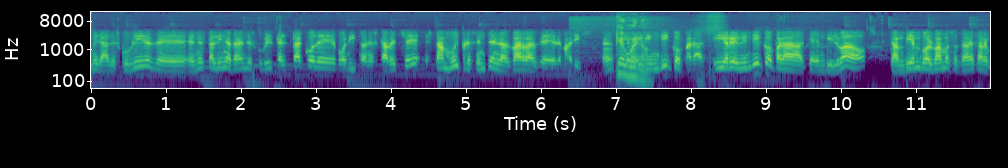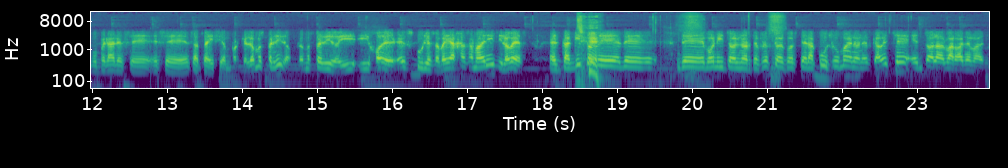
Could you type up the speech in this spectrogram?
mira, descubrir de, en esta línea también descubrir que el taco de bonito en escabeche está muy presente en las barras de, Madrid. ¿eh? Qué bueno. reivindico para, y reivindico para que en Bilbao también volvamos otra vez a recuperar ese, ese, esa tradición, porque lo hemos perdido, lo hemos perdido. Y, y joder, es curioso, viajas a Madrid y lo ves. El taquito de, de, Bonito del Norte, fresco de costera, cus humano en escabeche, en todas las barras de Madrid.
